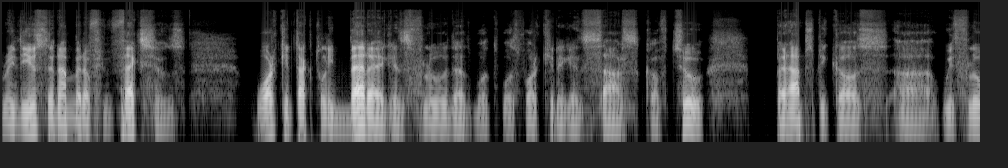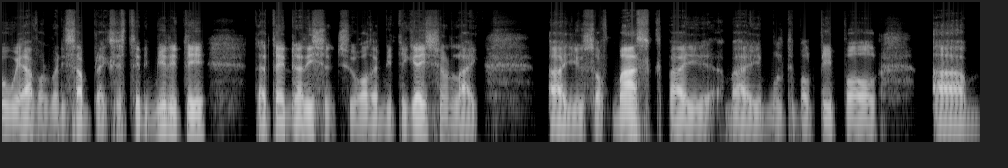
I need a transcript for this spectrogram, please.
reduce the number of infections work it actually better against flu than what was working against SARS-CoV-2. Perhaps because uh, with flu we have already some pre-existing immunity that in addition to other mitigation like uh, use of masks by by multiple people, um,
